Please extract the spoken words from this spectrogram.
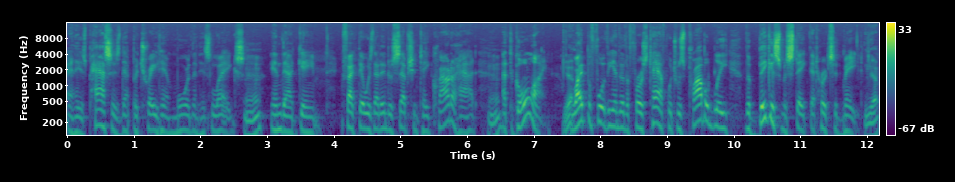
and his passes that betrayed him more than his legs Mm-hmm. in that game. In fact, there was that interception Tae Crowder had at the goal line Mm-hmm. Right before the end of the first half, which was probably the biggest mistake that Hurts had made. Yep.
